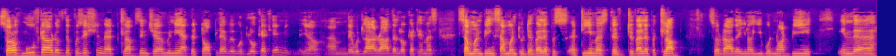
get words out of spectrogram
sort of moved out of the position that clubs in Germany at the top level would look at him. You know, um, they would rather look at him as someone being someone to develop a, a, team, as to develop a club. So rather, you know, he would not be in the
